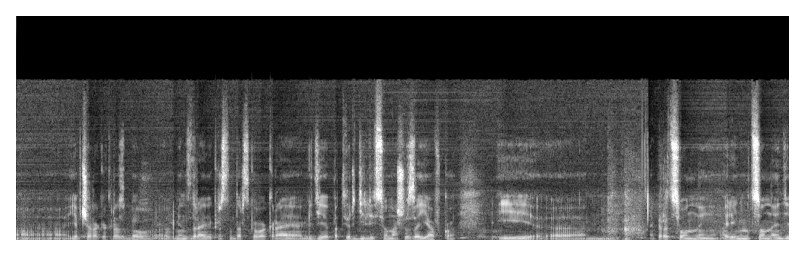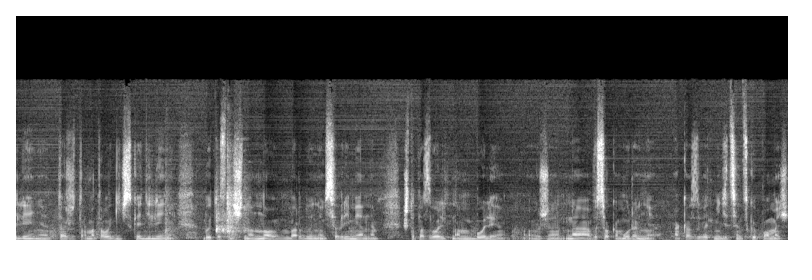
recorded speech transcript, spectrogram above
А, Я вчера как раз был в Минздраве Краснодарского края, где подтвердили всю нашу заявку. И операционное, реанимационное отделение, также травматологическое отделение будет оснащено новым оборудованием современным, что позволит нам более уже на высоком уровне оказывать медицинскую помощь.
